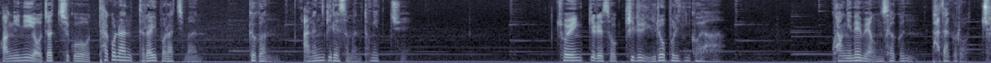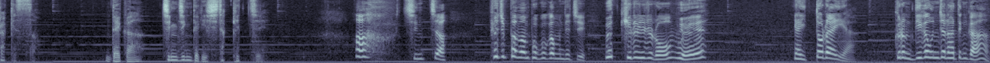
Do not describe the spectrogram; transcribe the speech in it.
광인이 여자치고 타고난 드라이버라지만 그건 아는 길에서만 통했지. 조행길에서 길을 잃어버린 거야. 광인의 명석은 바닥으로 추락했어. 내가 징징대기 시작했지. 아, 진짜. 표지판만 보고 가면 되지. 왜 길을 잃어? 왜? 야, 이 또라이야. 그럼 네가 운전하든가.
